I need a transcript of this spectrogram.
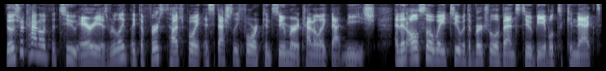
those are kind of like the two areas, really like the first touch point, especially for consumer, kind of like that niche. And then also a way too with the virtual events to be able to connect.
